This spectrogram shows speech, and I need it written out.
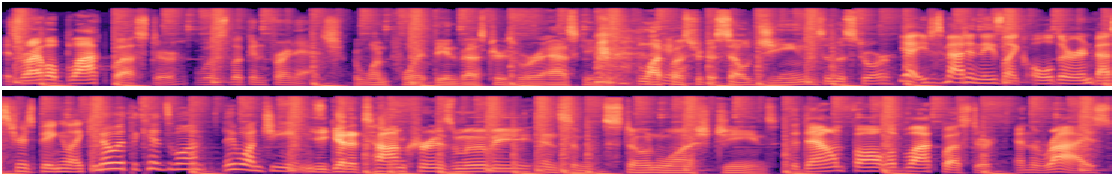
its rival Blockbuster was looking for an edge. At one point, the investors were asking Blockbuster to sell jeans in the store. Yeah, you just imagine these like older investors being like, you know what the kids want? They want jeans. You get a Tom Cruise movie and some stonewashed jeans. The downfall of Blockbuster and the rise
